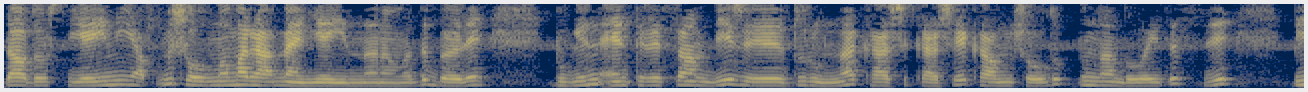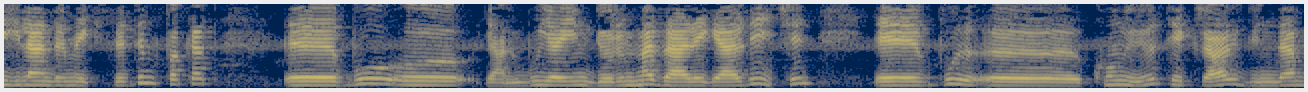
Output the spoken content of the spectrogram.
daha doğrusu yayını yapmış olmama rağmen yayınlanamadı. Böyle bugün enteresan bir e, durumla karşı karşıya kalmış olduk. Bundan dolayı da sizi bilgilendirmek istedim. Fakat e, bu e, yani bu yayın görünmez hale geldiği için bu konuyu tekrar gündem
